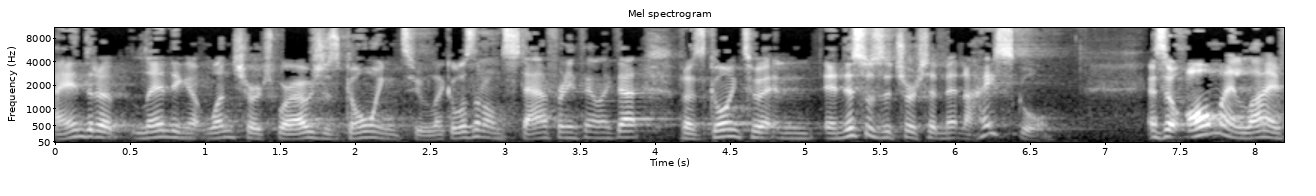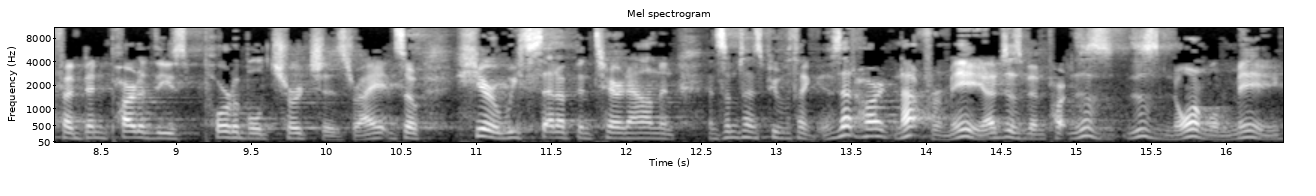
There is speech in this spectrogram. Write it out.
I, ended up landing at one church where I was just going to. Like, I wasn't on staff or anything like that, but I was going to it. And, and this was a church that met in a high school. And so all my life, I've been part of these portable churches, right? And so here we set up and tear down, and, and sometimes people think, is that hard? Not for me. I've just been part, this is, this is normal to me.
